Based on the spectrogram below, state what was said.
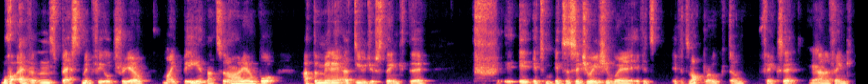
what Everton's best midfield trio might be in that scenario. But at the minute, I do just think that it, it's it's a situation where if it's if it's not broke, don't fix it. Yeah. And I think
